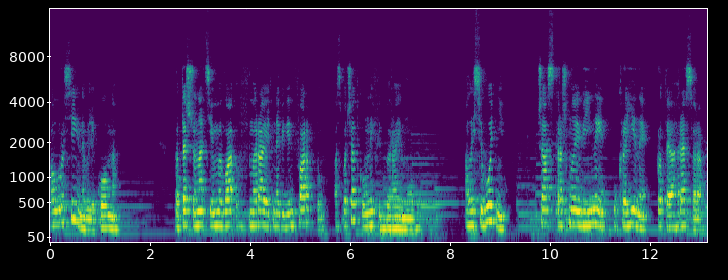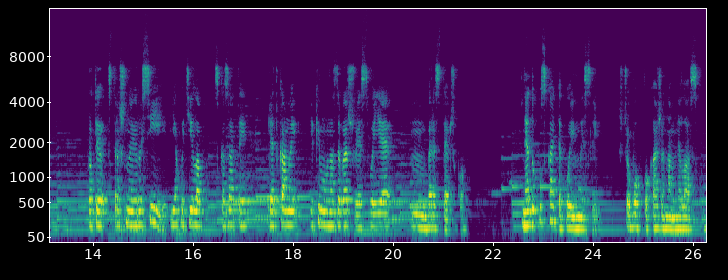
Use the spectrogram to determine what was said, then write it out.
а у Росії невиліковна. Про те, що нації вмирають не від інфаркту, а спочатку у них відбирає мову. Але сьогодні, час страшної війни України проти агресора, проти страшної Росії, я хотіла б сказати рядками, якими вона завершує своє берестечко. Не допускай такої мислі, що Бог покаже нам неласку.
